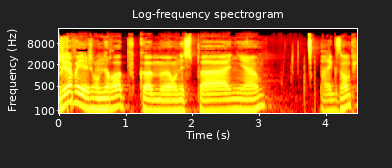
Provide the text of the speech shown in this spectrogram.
Déjà voyagé en Europe, comme euh, en Espagne, par exemple,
